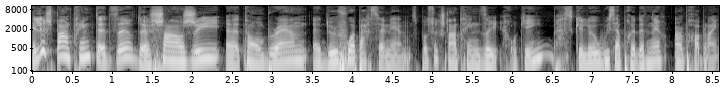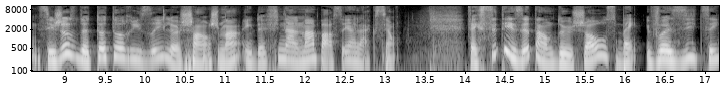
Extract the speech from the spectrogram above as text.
Et là, je suis pas en train de te dire de changer euh, ton brand euh, deux fois par semaine. C'est pas ça que je suis en train de dire, OK? Parce que là, oui, ça pourrait devenir un problème. C'est juste de t'autoriser le changement et de finalement passer à l'action. Fait que si tu hésites entre deux choses, ben vas-y, tu sais.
